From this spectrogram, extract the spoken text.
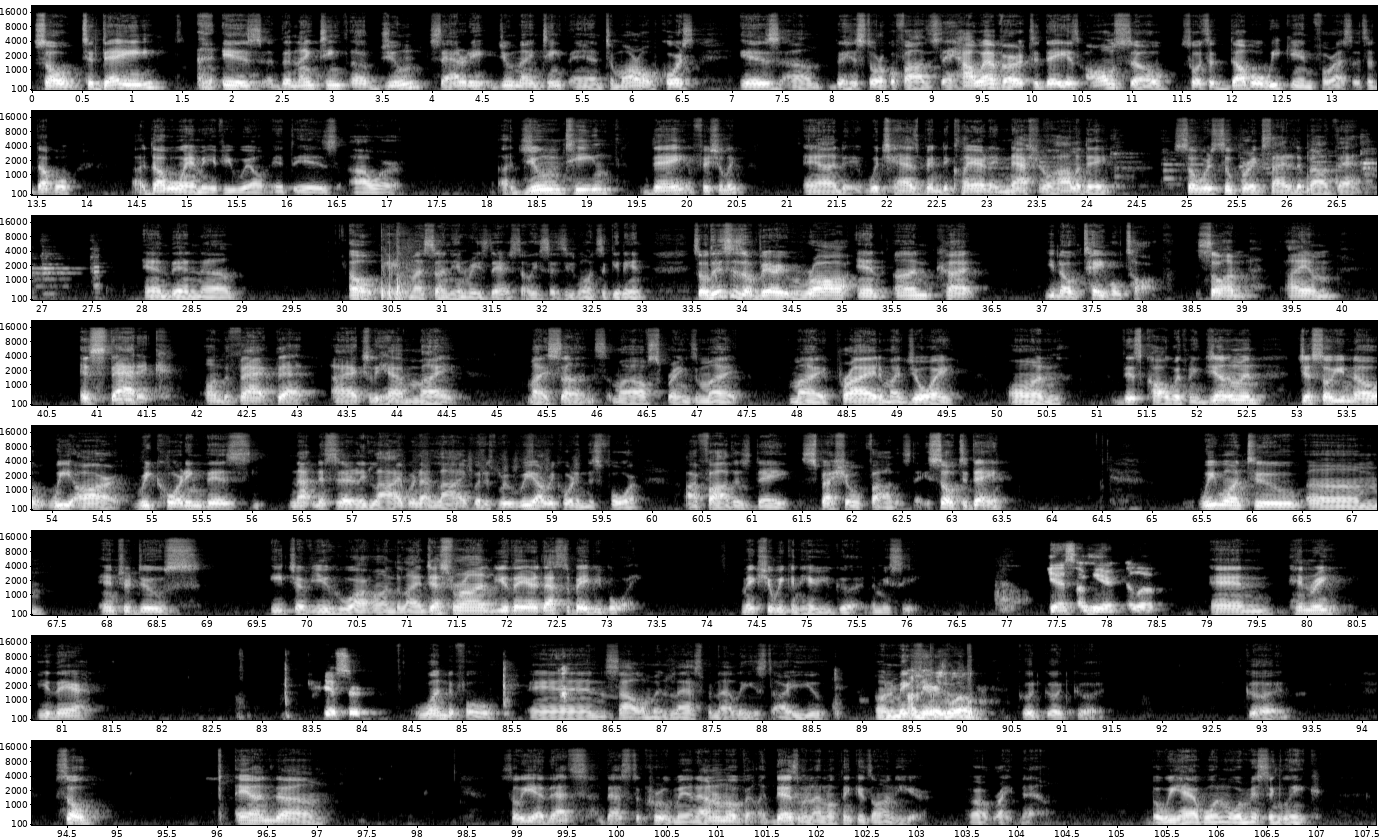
So today is the 19th of June, Saturday, June 19th, and tomorrow, of course, is um, the historical Father's Day. However, today is also so it's a double weekend for us. It's a double, a double whammy, if you will. It is our uh, Juneteenth day officially, and which has been declared a national holiday. So we're super excited about that. And then, um, oh, okay, my son Henry's there, so he says he wants to get in. So this is a very raw and uncut, you know, table talk. So I'm I am ecstatic on the fact that I actually have my my sons, my offsprings, my my pride and my joy on this call with me. Gentlemen, just so you know, we are recording this, not necessarily live. We're not live, but it's, we, we are recording this for our Father's Day, special Father's Day. So today, we want to um, introduce each of you who are on the line. Jeshurun, you there? That's the baby boy. Make sure we can hear you good. Let me see. Yes, I'm here. Hello. And Henry, you there? Yes, sir. Wonderful. And Solomon, last but not least, are you? I want to make I'm sure. here as well. Good, good, good. Good. So, and um, so yeah, that's that's the crew, man. I don't know if Desmond, I don't think it's on here uh, right now, but we have one more missing link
